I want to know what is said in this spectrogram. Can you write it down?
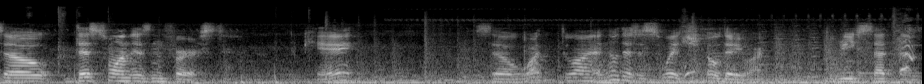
So this one isn't first. Okay. So what do I? I know there's a switch. Oh, there you are. To reset them.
